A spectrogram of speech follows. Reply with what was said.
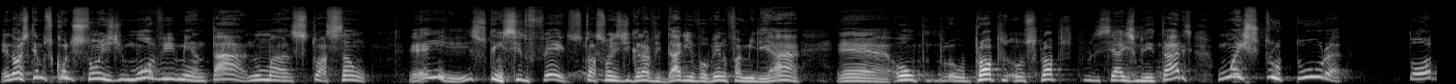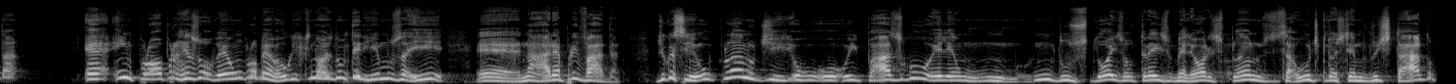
e nós temos condições de movimentar numa situação é, isso tem sido feito, situações de gravidade envolvendo familiar, é, ou próprio, os próprios policiais militares, uma estrutura toda é, imprópria para resolver um problema, o que nós não teríamos aí é, na área privada. Digo assim, o plano de. O, o IPASGO ele é um, um dos dois ou três melhores planos de saúde que nós temos no Estado.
